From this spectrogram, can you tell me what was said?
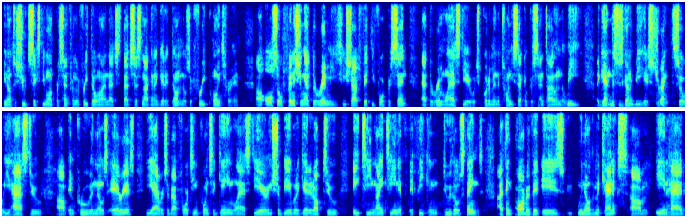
you know, to shoot 61% from the free throw line, that's that's just not going to get it done. Those are free points for him. Uh, also, finishing at the rim, he, he shot 54% at the rim last year, which put him in the 22nd percentile in the league. Again, this is going to be his strength. So he has to um, improve in those areas. He averaged about 14 points a game last year. He should be able to get it up to 18, 19 if, if he can do those things. I think part of it is we know the mechanics. Um, Ian had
